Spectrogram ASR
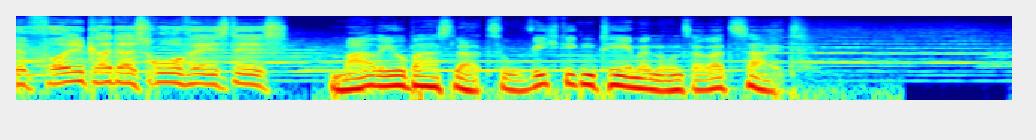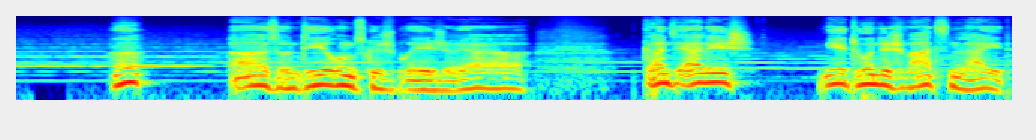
Eine Vollkatastrophe ist es. Mario Basler zu wichtigen Themen unserer Zeit. Hä? Ah, Sondierungsgespräche, ja, ja. Ganz ehrlich, mir tun die Schwarzen leid.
